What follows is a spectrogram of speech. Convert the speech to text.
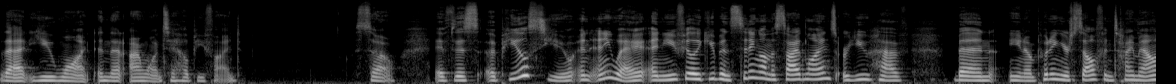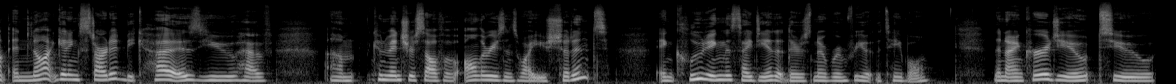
that you want and that I want to help you find. So, if this appeals to you in any way and you feel like you've been sitting on the sidelines or you have been, you know, putting yourself in timeout and not getting started because you have um, convinced yourself of all the reasons why you shouldn't, including this idea that there's no room for you at the table, then I encourage you to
